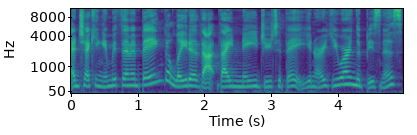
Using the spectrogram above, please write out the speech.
and checking in with them and being the leader that they need you to be. You know, you own the business,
